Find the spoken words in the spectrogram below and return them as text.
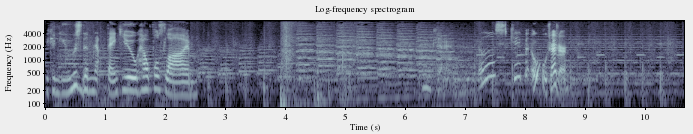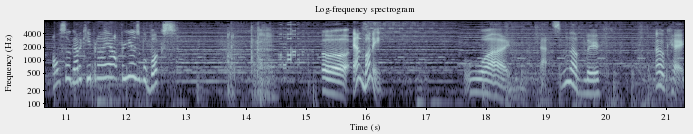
We can use them now. Thank you, helpful slime. Okay, just keep it. Oh, treasure. Also, gotta keep an eye out for usable books. Uh, and money. Why, that's lovely. Okay.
